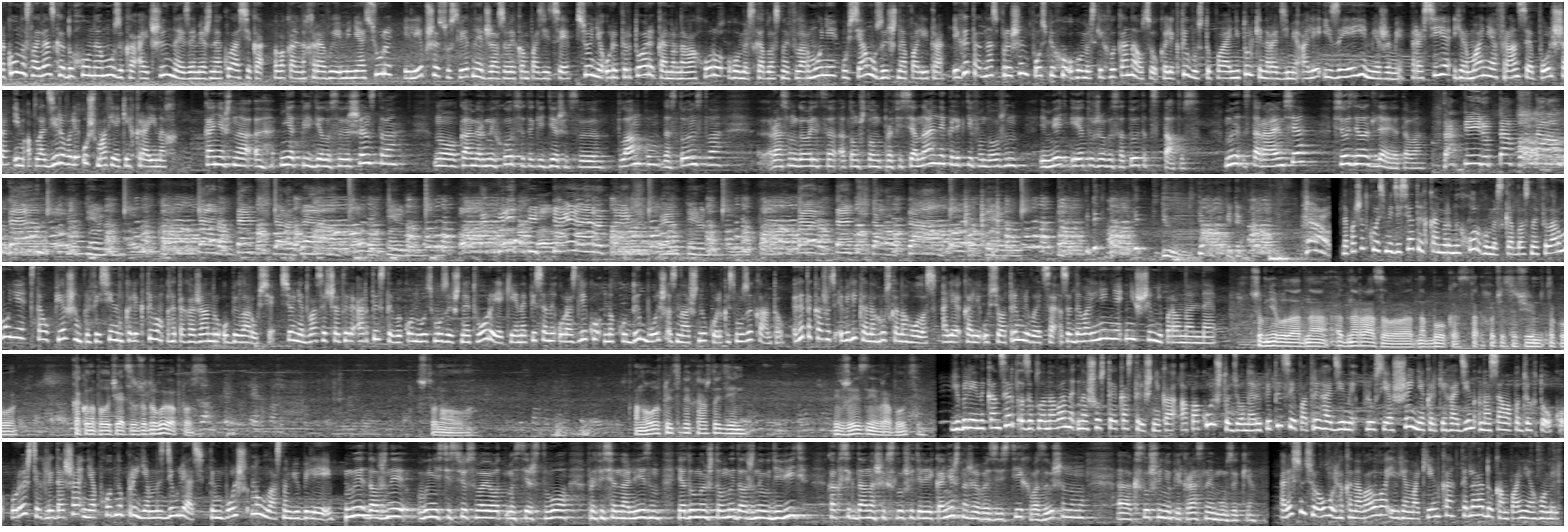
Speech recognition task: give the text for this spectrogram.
Церковно-славянская духовная музыка, айчинная и замежная классика, вокально-хоровые миниатюры и лепшие сусветные джазовые композиции. Сегодня у рэпертуары камерного хору Гомельской областной филармонии уся музычная палітра. І гэта адна з прычын поспеху гомельскіх выканаўцаў. Калектыў выступае не толькі на радзіме, але і за яе межамі. Россия, Германия, Франция, Польша им аплодировали у шмат якіх краінах. Конечно, э, нет предела совершенства, но камерный хор все-таки держит свою планку, достоинство. Раз он говорится о том, что он профессиональный коллектив, он должен иметь и эту же высоту, этот статус. Мы стараемся все сделать для этого. На пачатку 80-х камерны хор гомельскай абласной філармоніі стаў першым прафесійным калектывам гэтага жанру ў Беларусі. Сёння 24 артысты выконваюць музычныя творы, якія напісаны ў разліку на куды больш значную колькасць музыкантаў. Гэта кажуць вялікая нагрузка на голас, але калі ўсё атрымліваецца, задавальненне ні з чым не параўнальнае. Чтобы не было одно, одноразового, однобоко. Ста- Хочется чего-нибудь такого. Как оно получается, уже другой вопрос. Что нового? А нового, в принципе, каждый день. И в жизни, и в работе. Юбілейны канцэрт запланаваны на 6 кастрычніка, а пакуль штодзённыя рэпетыцыі па 3 гадзіны плюс яшчэ некалькі гадзін на самападрыхтоўку. Урэшце гледача неабходна прыемна здзіўляць, тым больш на ўласным юбілеі. Мы должны вынести все свое вот мастерство, профессионализм. Я думаю, что мы должны удивить, как всегда, наших слушателей и, конечно же, возвести их к возвышенному, э, к слушанию прекрасной музыки. Олег Сенцюров, Ольга Коновалова, Евген Макеенко, телерадиокомпания «Гомель».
